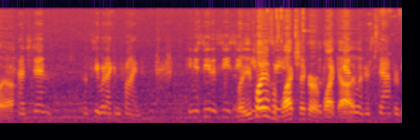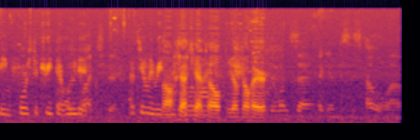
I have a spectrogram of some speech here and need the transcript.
Oh yeah. Patched in. Let's see what I can find. Can you see the CCTV Wait, you playing as a black chick or a Looks black like guy? Kandel and her staff are being forced to treat their Oh, wounded. black chick. That's the only reason No, I can't tell. You have no hair. After one second, this is hella loud.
